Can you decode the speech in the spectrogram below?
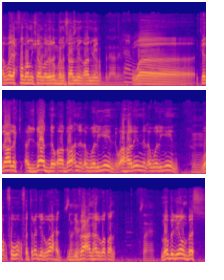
الله يحفظهم إن شاء الله ويردهم سالمين يا غانمين. رب العالمين. آمين. وكذلك أجدادنا وآبائنا الأوليين وأهالينا الأوليين. وقفوا وقفة رجل واحد صحيح. بالدفاع عن هالوطن. صحيح. مو باليوم بس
